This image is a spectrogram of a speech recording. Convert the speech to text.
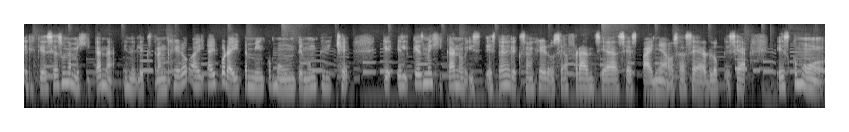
El que seas una mexicana en el extranjero, hay, hay por ahí también como un tema, un cliché, que el que es mexicano y está en el extranjero, sea Francia, sea España, o sea, sea lo que sea, es como,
